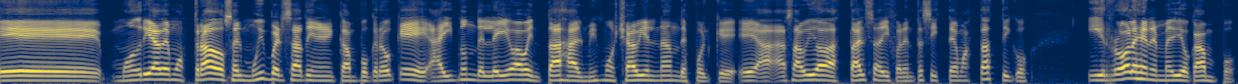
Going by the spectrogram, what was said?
eh, Modri ha demostrado ser muy versátil en el campo. Creo que ahí es donde le lleva ventaja al mismo Xavi Hernández porque eh, ha, sabido adaptarse a diferentes sistemas tácticos y roles en el medio campo.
